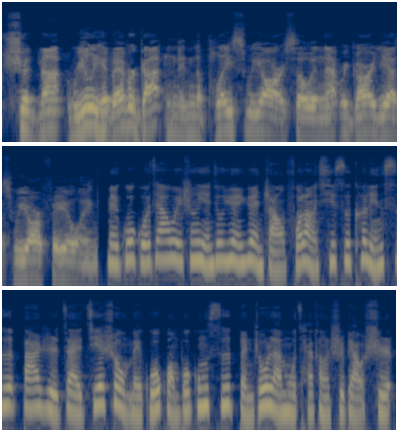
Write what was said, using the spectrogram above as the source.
should not really have ever gotten in the place we are. So in that regard, yes, we are failing. 美国国家卫生研究院院长弗朗西斯·科林斯八日在接受美国广播公司本周栏目采访时表示，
